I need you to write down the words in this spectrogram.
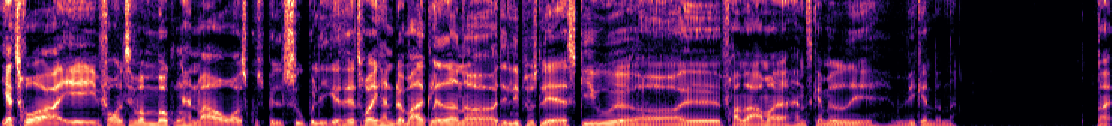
Jeg tror, øh, i forhold til, hvor mukken han var over at skulle spille Superliga, så jeg tror ikke, han bliver meget gladere, når det lige pludselig er Skive og øh, Fremad Amager, han skal møde i weekenderne. Nej.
